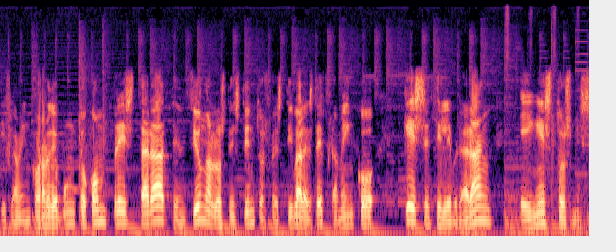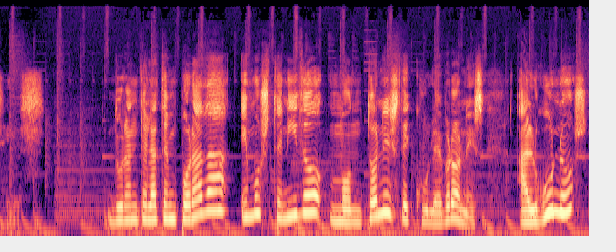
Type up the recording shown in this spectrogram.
y flamencoradio.com prestará atención a los distintos festivales de flamenco que se celebrarán en estos meses. Durante la temporada hemos tenido montones de culebrones, algunos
